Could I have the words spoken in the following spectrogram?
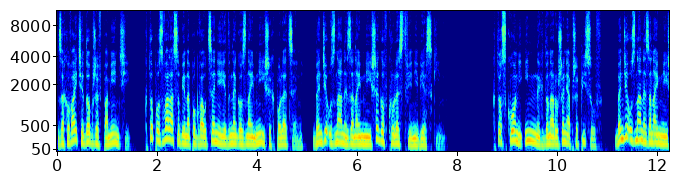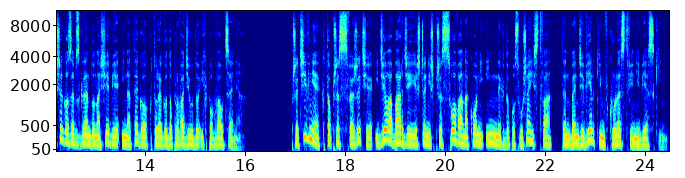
zachowajcie dobrze w pamięci, kto pozwala sobie na pogwałcenie jednego z najmniejszych poleceń, będzie uznany za najmniejszego w Królestwie Niebieskim. Kto skłoni innych do naruszenia przepisów, będzie uznany za najmniejszego ze względu na siebie i na tego, którego doprowadził do ich pogwałcenia. Przeciwnie, kto przez swe życie i dzieła bardziej jeszcze niż przez słowa nakłoni innych do posłuszeństwa, ten będzie wielkim w Królestwie Niebieskim.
